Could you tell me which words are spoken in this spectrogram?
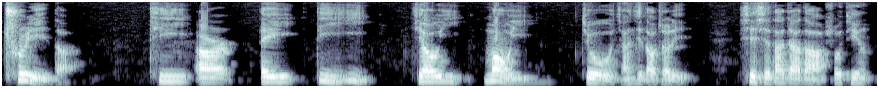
trade，t r。A D E 交易贸易就讲解到这里，谢谢大家的收听。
